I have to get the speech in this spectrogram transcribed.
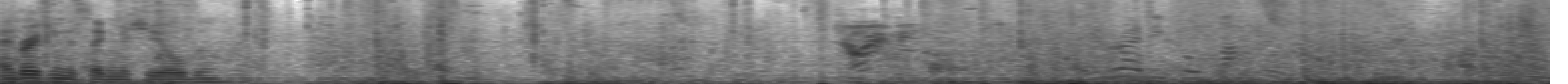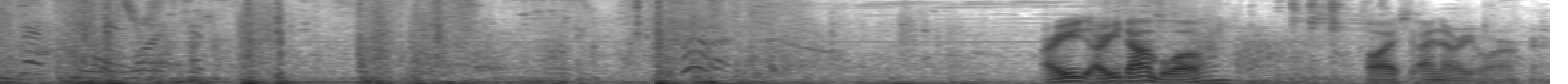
And breaking the Sigma shield. Are you are you down below? Oh, I, I know where you are. Okay.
